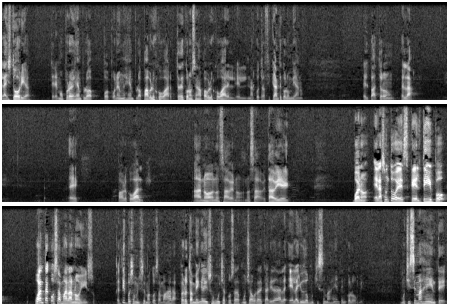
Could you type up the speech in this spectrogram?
la historia, tenemos por ejemplo, por poner un ejemplo, a Pablo Escobar. Ustedes conocen a Pablo Escobar, el, narcotraficante colombiano. El patrón, ¿verdad? ¿Eh? Pablo Escobar. Ah, no, no sabe, no, no sabe. Está bien. Bueno, el asunto es que el tipo, ¿cuánta cosa mala no hizo? El tipo hizo muchísimas cosas malas, pero también él hizo muchas cosas, muchas obras de caridad. Él ayudó a muchísima gente en Colombia. Muchísima gente,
